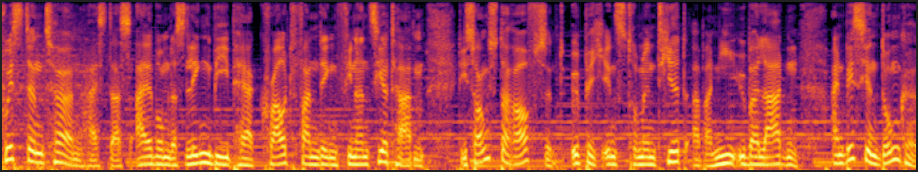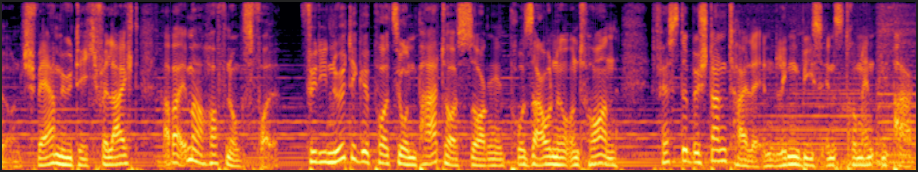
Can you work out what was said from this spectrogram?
Twist and Turn heißt das Album, das Lingby per Crowdfunding finanziert haben. Die Songs darauf sind üppig instrumentiert, aber nie überladen. Ein bisschen dunkel und schwermütig vielleicht, aber immer hoffnungsvoll. Für die nötige Portion Pathos sorgen Posaune und Horn, feste Bestandteile in Lingbys Instrumentenpark.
